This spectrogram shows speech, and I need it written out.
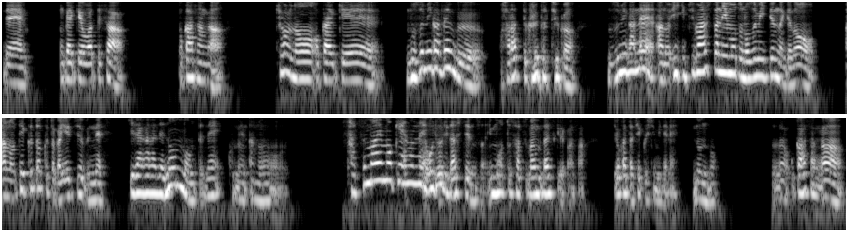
で、お会計終わってさ、お母さんが、今日のお会計、のぞみが全部払ってくれたっていうか、のぞみがね、あの、一番下に妹のぞみって言うんだけど、あの、TikTok とか YouTube ね、ひらがなでのんのんってね、コメント、あの、さつまいも系のね、お料理出してるのさ。妹さつまいも大好きだからさ。よかったらチェックしてみてね。のんのん。お母さんが、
